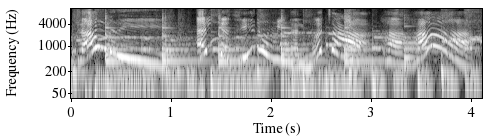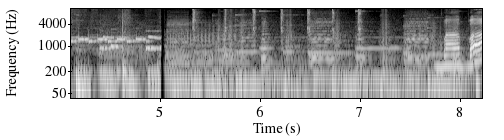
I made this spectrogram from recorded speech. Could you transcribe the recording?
دوري! الكثير من المتعة. ها ها. بابا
